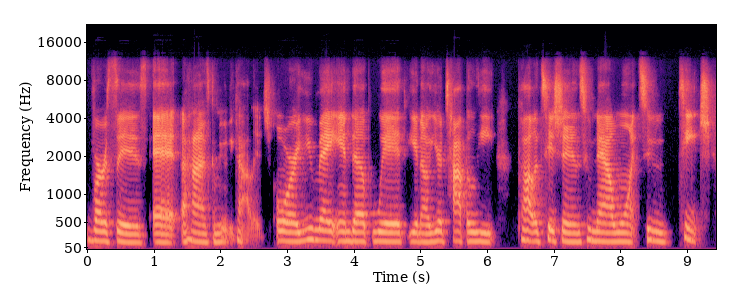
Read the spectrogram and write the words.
versus at a Hinds Community College. Or you may end up with, you know, your top elite politicians who now want to teach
